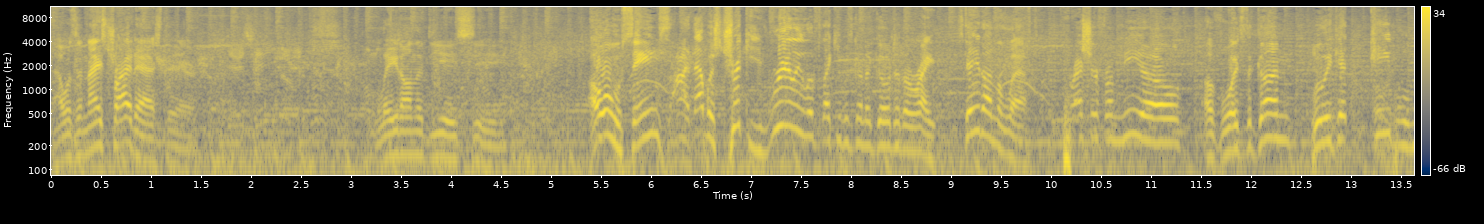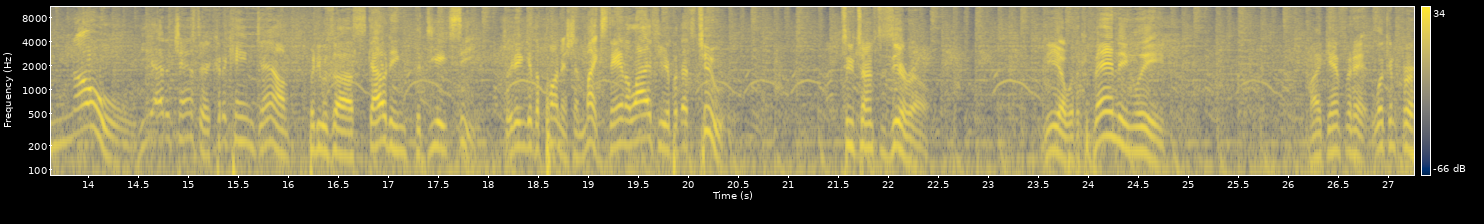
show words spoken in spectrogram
That was a nice try dash there. See? So, Late on the DAC. Oh, same side. That was tricky. Really looked like he was going to go to the right. Stayed on the left. Pressure from Neo. Avoids the gun. Will he get Cable? No. He had a chance there. Could have came down, but he was uh, scouting the DHC, so he didn't get the punish. And Mike staying alive here, but that's two. Two turns to zero. Neo with a commanding lead. Mike Infinite looking for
